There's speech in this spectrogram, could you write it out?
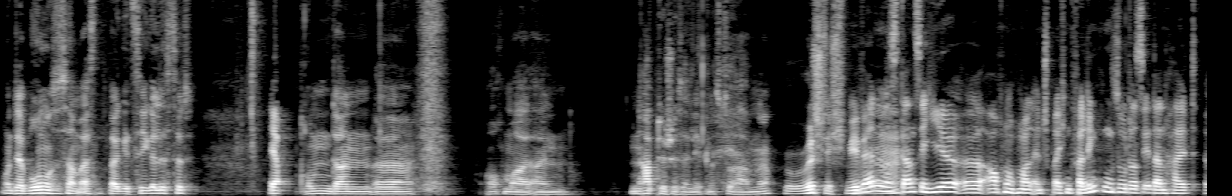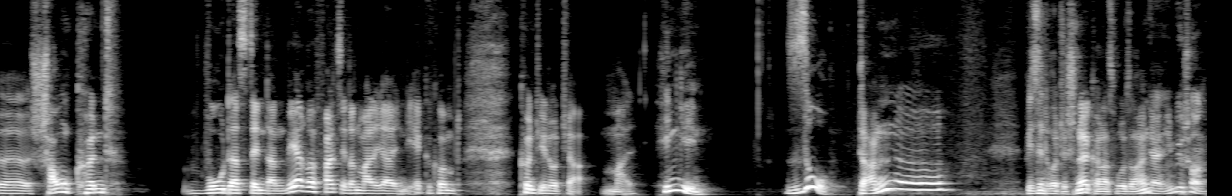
und der Bonus ist am meisten bei GC gelistet, Ja, um dann äh, auch mal ein, ein haptisches Erlebnis zu haben. Ne? richtig. Wir werden das Ganze hier äh, auch nochmal entsprechend verlinken, so dass ihr dann halt äh, schauen könnt, wo das denn dann wäre. Falls ihr dann mal ja in die Ecke kommt, könnt ihr dort ja mal hingehen. So, dann, äh, wir sind heute schnell, kann das wohl sein? Ja, irgendwie schon.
